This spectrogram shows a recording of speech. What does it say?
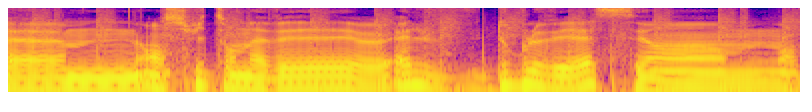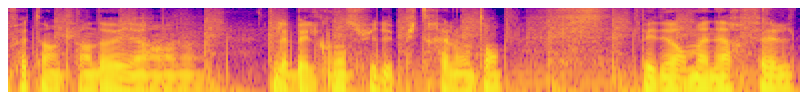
Euh, ensuite, on avait euh, LWS, c'est un, en fait un clin d'œil à un label qu'on suit depuis très longtemps. Peter Mannerfeld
